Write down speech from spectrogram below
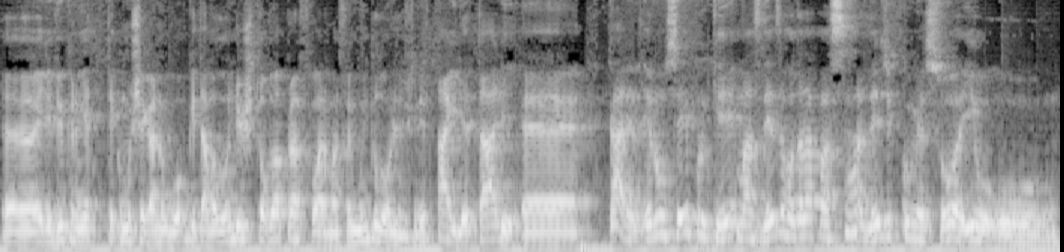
Eh, ele viu que não ia ter como chegar no gol, porque tava longe e a bola pra fora, mas foi muito longe. Ah, e detalhe, é... cara, eu não sei porquê, mas desde a rodada passada, desde que começou aí o, o,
